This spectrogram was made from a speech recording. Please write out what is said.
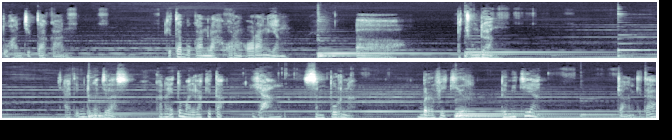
Tuhan ciptakan. Kita bukanlah orang-orang yang uh, pecundang. Ayat ini dengan jelas karena itu marilah kita yang sempurna berpikir demikian. Jangan kita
